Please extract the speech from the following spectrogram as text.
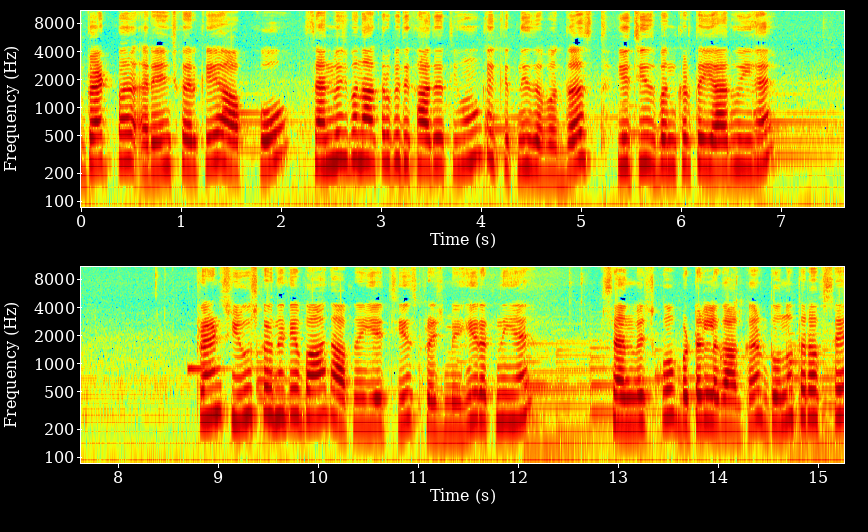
ब्रेड पर अरेंज करके आपको सैंडविच बनाकर भी दिखा देती हूँ कि कितनी ज़बरदस्त ये चीज़ बनकर तैयार हुई है। फ्रेंड्स यूज़ करने के बाद आपने ये चीज़ फ्रिज में ही रखनी है। सैंडविच को बटर लगाकर दोनों तरफ़ से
